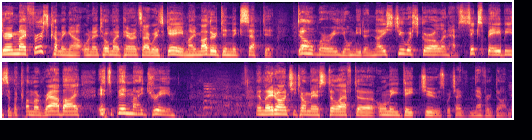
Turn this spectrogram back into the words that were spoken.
During my first coming out, when I told my parents I was gay, my mother didn't accept it. Don't worry, you'll meet a nice Jewish girl and have six babies and become a rabbi. It's been my dream. And later on, she told me I still have to only date Jews, which I've never done.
